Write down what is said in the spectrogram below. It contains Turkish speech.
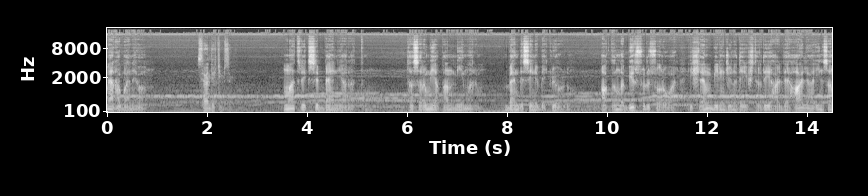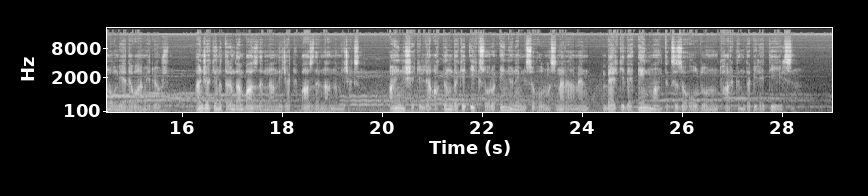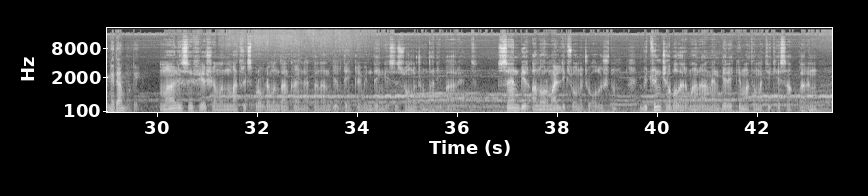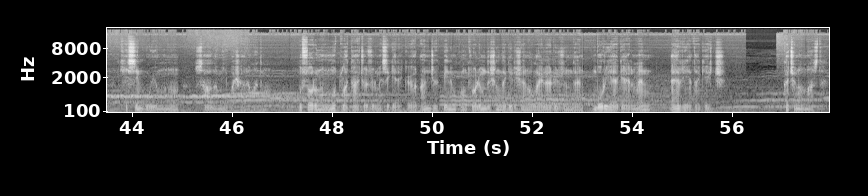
Merhaba Neo. Sen de kimsin? Matrix'i ben yarattım. Tasarımı yapan mimarım. Ben de seni bekliyordum. Aklında bir sürü soru var. İşlem bilincini değiştirdiği halde hala insan olmaya devam ediyorsun. Ancak yanıtlarımdan bazılarını anlayacak, bazılarını anlamayacaksın. Aynı şekilde aklındaki ilk soru en önemlisi olmasına rağmen belki de en mantıksızı olduğunun farkında bile değilsin. Neden buradayım? Maalesef yaşamın Matrix programından kaynaklanan bir denklemin dengesiz sonucundan ibaret. Sen bir anormallik sonucu oluştun. Bütün çabalarıma rağmen gerekli matematik hesapların kesin uyumunu sağlamayı başaramadım. Bu sorunun mutlaka çözülmesi gerekiyor ancak benim kontrolüm dışında gelişen olaylar yüzünden buraya gelmen er ya da geç kaçınılmazdı.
